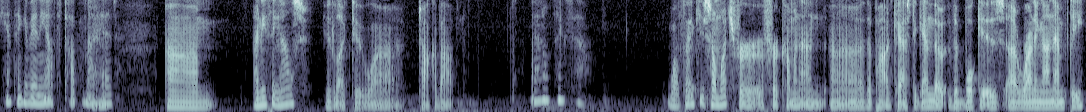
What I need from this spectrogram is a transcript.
Can't think of any off the top of my head. Um, anything else you'd like to uh, talk about? I don't think so. Well, thank you so much for, for coming on uh, the podcast again. The the book is uh, running on empty,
